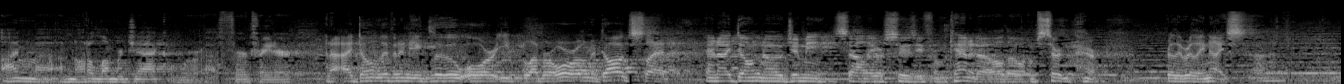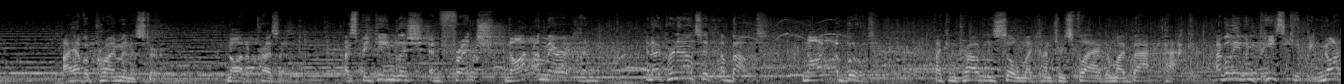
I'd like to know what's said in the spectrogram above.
I'm, uh, I'm not a lumberjack or a fur trader, and I don't live in an igloo or eat blubber or own a dog sled. And I don't know Jimmy, Sally, or Susie from Canada, although I'm certain they're really, really nice. I have a prime minister, not a president. I speak English and French, not American, and I pronounce it about, not a boot. I can proudly sew my country's flag on my backpack. I believe in peacekeeping, not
